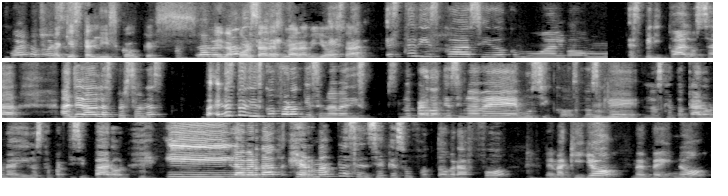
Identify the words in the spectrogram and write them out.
Bueno, pues. Aquí está el disco, que es. La, la portada es, maravillosa. Este, este, disco ha sido como algo espiritual, o sea, han llegado las personas. En este disco fueron 19 discos, perdón, 19 músicos los, que, los que tocaron ahí, los que participaron. Y la verdad, Germán Plasencia, que es un fotógrafo, me maquilló, me peinó,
